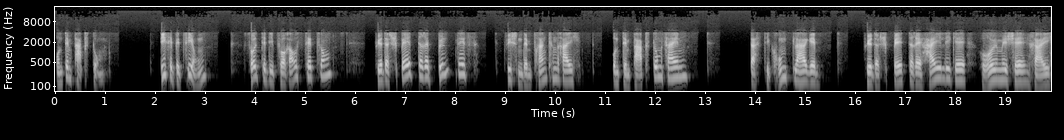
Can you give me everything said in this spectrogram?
und dem Papsttum. Diese Beziehung sollte die Voraussetzung für das spätere Bündnis zwischen dem Frankenreich und dem Papsttum sein, das die Grundlage für das spätere heilige römische Reich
